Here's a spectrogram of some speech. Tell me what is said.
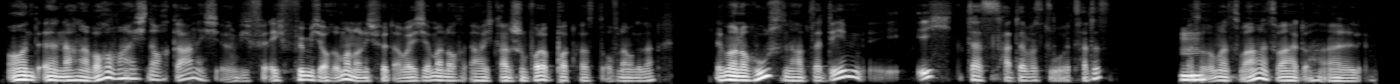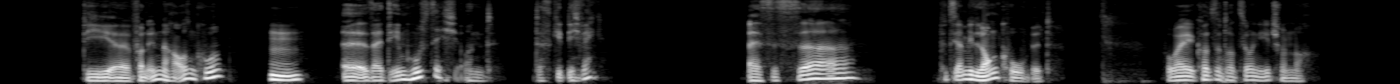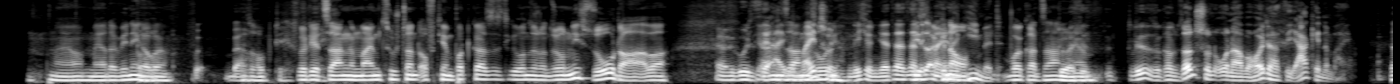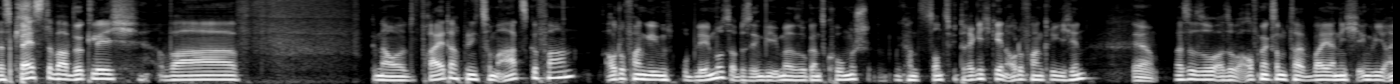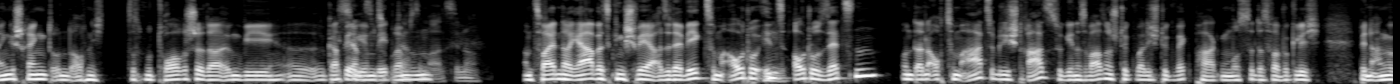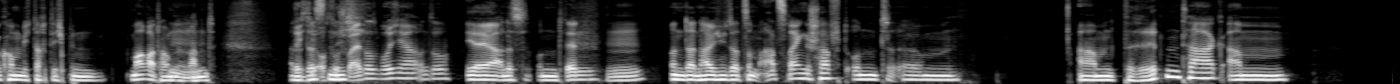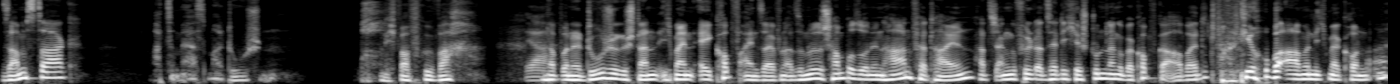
Und äh, nach einer Woche war ich noch gar nicht irgendwie fit. Ich fühle mich auch immer noch nicht fit, aber ich immer noch, habe ich gerade schon vor der Podcast-Aufnahme gesagt, immer noch Husten habe. Seitdem ich das hatte, was du jetzt hattest, was Mhm. auch immer es war, es war halt äh, die äh, von innen nach außen Kur. Mhm. Äh, seitdem huste ich und das geht nicht weg. Es ist, äh, fühlt sich an wie Long-Covid. Wobei Konzentration geht schon noch. Naja, mehr oder weniger, aber also, ich würde jetzt sagen, in meinem Zustand oft hier im Podcast ist die Konzentration nicht so da, aber Ja, aber gut, ist ja allgemein so, schon nicht und jetzt hast du ja nicht mal genau, Energie mit. wollte gerade sagen. Du, ja. jetzt, du, kommst sonst schon ohne, aber heute hast du ja keine bei. Das Beste war wirklich, war, genau, Freitag bin ich zum Arzt gefahren. Autofahren ging übrigens problemlos, aber ist irgendwie immer so ganz komisch. Mir kann es sonst wie dreckig gehen, Autofahren kriege ich hin. Ja. Weißt du so, also Aufmerksamkeit war ja nicht irgendwie eingeschränkt und auch nicht das Motorische da irgendwie äh, Gas zu geben, zu bremsen. Arzt, genau. Am zweiten Tag, ja, aber es ging schwer. Also der Weg zum Auto, Mhm. ins Auto setzen und dann auch zum Arzt über die Straße zu gehen, das war so ein Stück, weil ich ein Stück wegparken musste. Das war wirklich, bin angekommen, ich dachte, ich bin Marathon Mhm. gerannt. Also Richtig, das auch so nicht, Schweißausbrüche und so. ja, ja, alles. Und, Denn, hm, und dann habe ich mich da zum Arzt reingeschafft und ähm, am dritten Tag, am Samstag, war zum ersten Mal duschen. Und ich war früh wach. und ja. hab an der Dusche gestanden. Ich meine, ey, Kopf einseifen, also nur das Shampoo so in den Haaren verteilen, hat sich angefühlt, als hätte ich hier stundenlang über Kopf gearbeitet, weil die Oberarme nicht mehr konnten.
